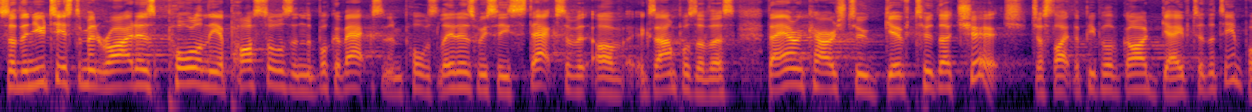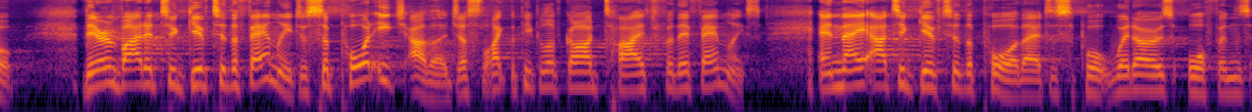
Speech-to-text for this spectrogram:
So, the New Testament writers, Paul and the apostles in the book of Acts and in Paul's letters, we see stacks of, of examples of this. They are encouraged to give to the church, just like the people of God gave to the temple. They're invited to give to the family, to support each other, just like the people of God tithed for their families. And they are to give to the poor. They are to support widows, orphans,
